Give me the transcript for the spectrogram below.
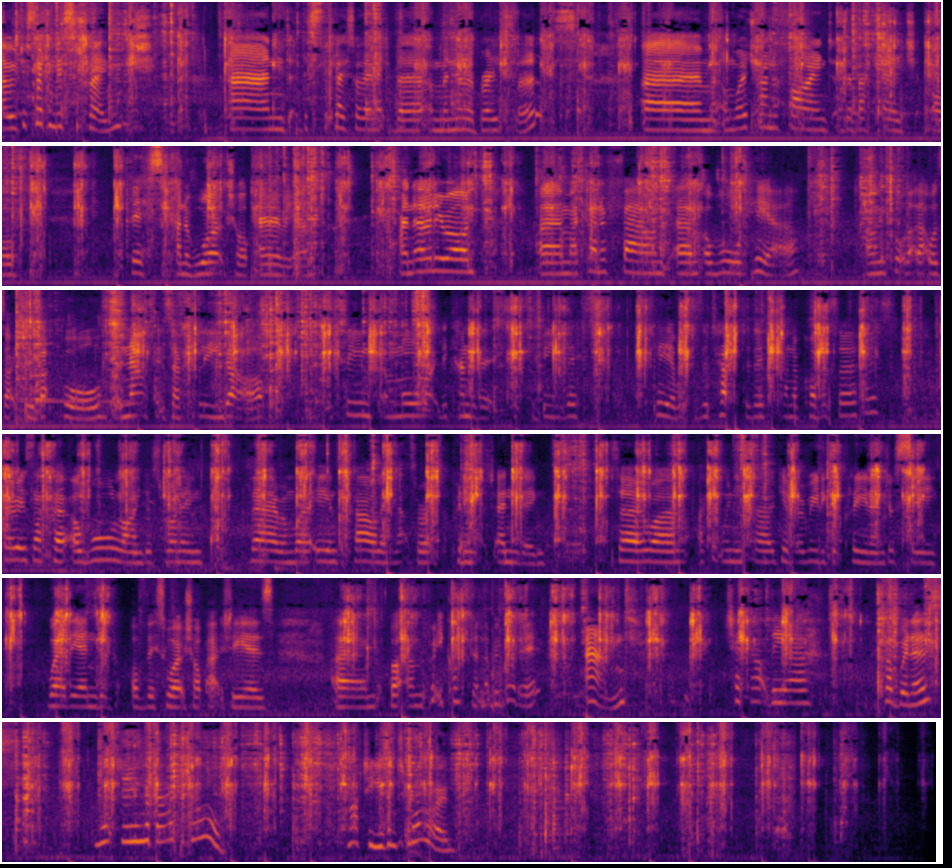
Now we've just opened this trench and this is the place where they make the manilla bracelets. Um, and we're trying to find the back edge of this kind of workshop area. And earlier on, um, I kind of found um, a wall here and we thought that that was actually the back wall. But now since I've cleaned up, it seems a more likely candidate to be this here, which is attached to this kind of cobble surface. There is like a, a wall line just running there and where Ian's fouling, that's where it's pretty much ending. So um, I think we need to give it a really good clean and just see where the end of, of this workshop actually is. Um, but I'm pretty confident that we've got it. And check out the uh, club winners. not doing a bad job. I might have to use them tomorrow.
